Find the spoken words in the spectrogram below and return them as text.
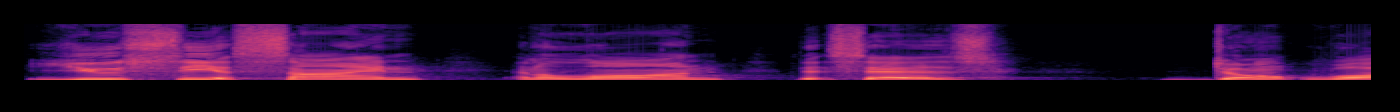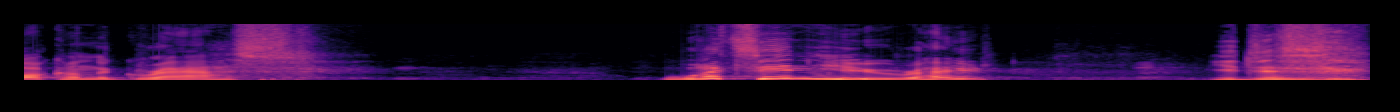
you see a sign and a lawn that says, don't walk on the grass, what's in you, right? You just,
